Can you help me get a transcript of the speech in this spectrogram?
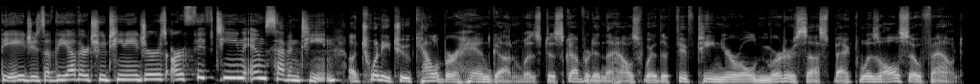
The ages of the other two teenagers are 15 and 17. A 22 caliber handgun was discovered in the house where the 15 year old murder suspect was also found.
